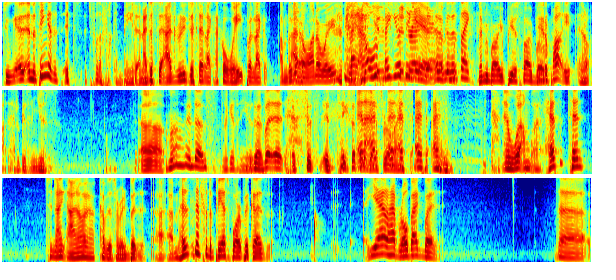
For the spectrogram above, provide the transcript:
to. And the thing is, it's it's it's for the fucking beta. And I just said, I really just said like I could wait, but like I'm looking. I don't want to wait. Like I want to play Guilty Gear because it's like Let me borrow your PS5, bro. it'll probably it'll, it'll get some use. Uh, well, it does. I guess some It does. But uh, it sits. It takes up the desk real I, nice. I, I, and what I'm hesitant tonight. I know I covered this already, but I'm hesitant for the PS4 because yeah, it'll have rollback, but the,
